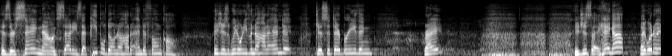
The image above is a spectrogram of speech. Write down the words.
is they're saying now in studies that people don't know how to end a phone call. They just, we don't even know how to end it. Just sit there breathing, right? You just like, hang up. Like, what do we,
